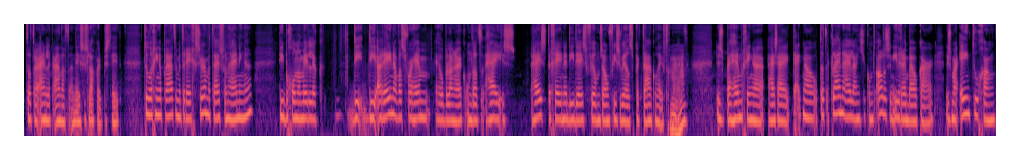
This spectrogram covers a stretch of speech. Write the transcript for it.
dat er eindelijk aandacht aan deze slag werd besteed. Toen we gingen praten met de regisseur Matthijs van Heiningen, die begon onmiddellijk. Die, die arena was voor hem heel belangrijk, omdat hij is, hij is degene die deze film zo'n visueel spektakel heeft gemaakt. Mm -hmm. Dus bij hem gingen, hij zei: Kijk nou, op dat kleine eilandje komt alles en iedereen bij elkaar. Dus maar één toegang.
